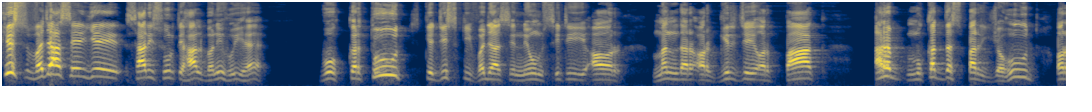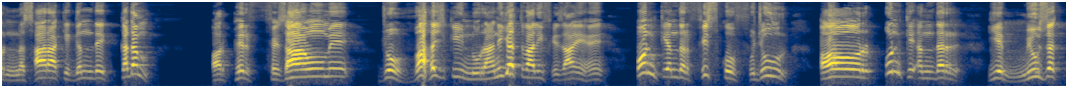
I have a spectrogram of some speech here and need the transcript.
کس وجہ سے یہ ساری صورتحال بنی ہوئی ہے؟ وہ کرتوت کے جس کی وجہ سے نیوم سٹی اور مندر اور گرجے اور پاک عرب مقدس پر یہود اور نصارہ کے گندے قدم اور پھر فضاؤں میں جو وحج کی نورانیت والی فضائیں ہیں، ان کے اندر فسق و فجور اور ان کے اندر یہ میوزک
